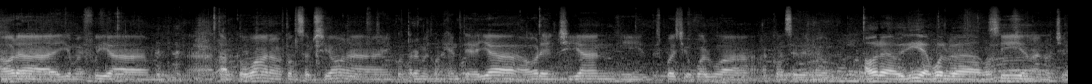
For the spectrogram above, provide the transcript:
ahora yo me fui a, a Talcahuano, a Concepción, a encontrarme con gente allá, ahora en Chillán y después yo vuelvo a, a Conce de nuevo. ¿Ahora hoy día vuelve a Sí, en la noche.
